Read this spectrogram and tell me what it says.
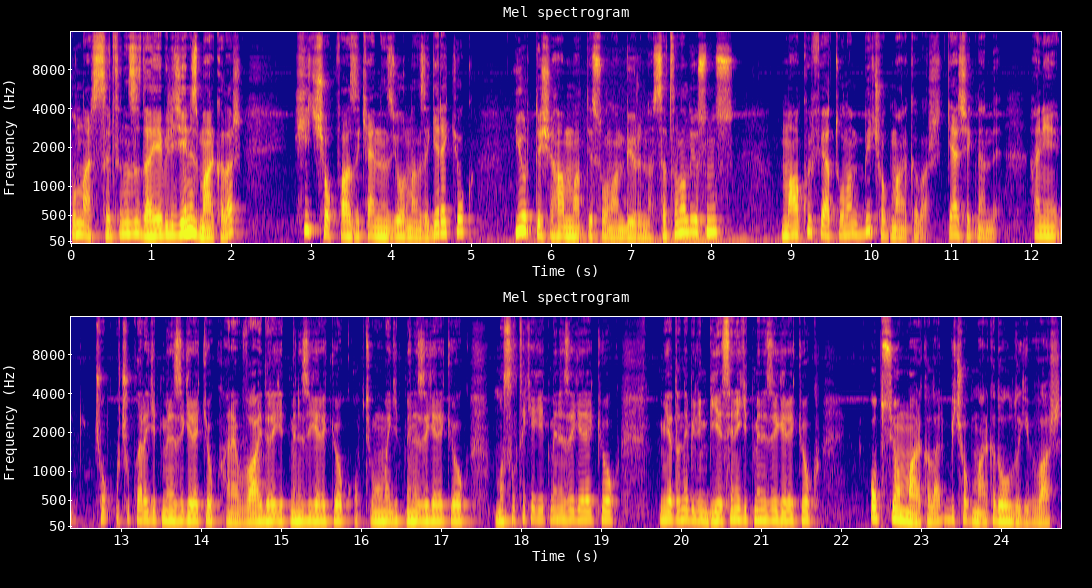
Bunlar sırtınızı dayayabileceğiniz markalar. Hiç çok fazla kendinizi yormanıza gerek yok. Yurt dışı ham maddesi olan bir ürünü satın alıyorsunuz. Makul fiyatta olan birçok marka var. Gerçekten de. Hani çok uçuklara gitmenize gerek yok. Hani Wider'a gitmenize gerek yok. Optimum'a gitmenize gerek yok. MuscleTech'e gitmenize gerek yok. Ya da ne bileyim BSN'e gitmenize gerek yok. Opsiyon markalar birçok markada olduğu gibi var.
